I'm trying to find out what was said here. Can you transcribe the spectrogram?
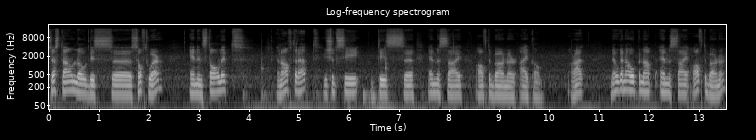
Just download this uh, software and install it and after that you should see this uh, MSI Afterburner icon. Alright? Now we're gonna open up MSI Afterburner.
